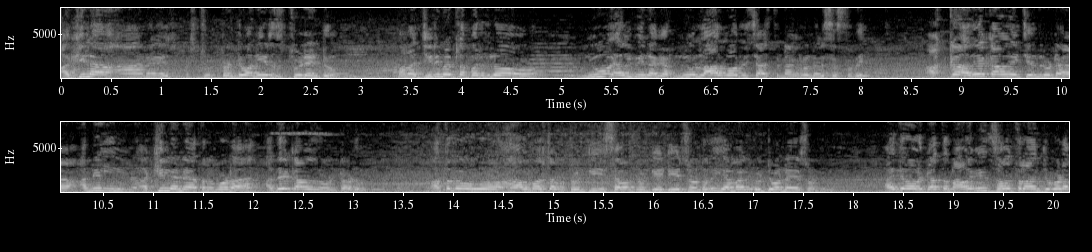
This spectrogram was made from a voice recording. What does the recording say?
అఖిల అనే ట్వంటీ వన్ ఇయర్స్ స్టూడెంట్ మన జిడిమెట్ల పరిధిలో new L B Nagar new Lal Bahadur Shastri నగర్లో నివసిస్తుంది. అక్కడ అదే కాలనీకి చెందిన అనిల్ అఖిల్ అనే అతను కూడా అదే కాలనీలో ఉంటాడు. అతను ఆల్మోస్ట్ ఒక twenty seven twenty eight years ఉంటుంది ఈ అమ్మాయికి ట్వంటీ వన్ ఇయర్స్ ఉంటుంది. అయితే వాళ్ళు గత నాలుగైదు సంవత్సరాల నుంచి కూడా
